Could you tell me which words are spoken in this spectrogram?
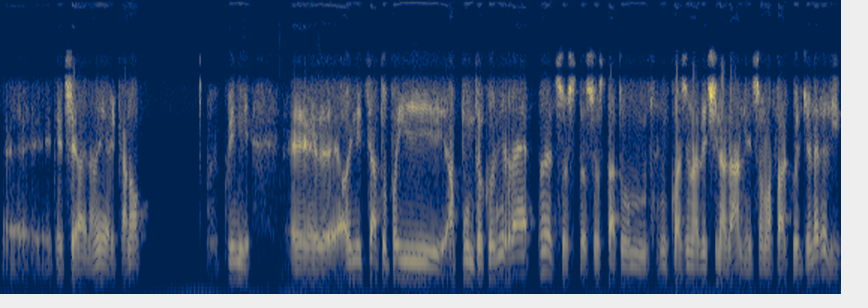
eh, che c'era in America, no? Quindi eh, ho iniziato poi appunto con il rap, sono, sono stato un, quasi una decina d'anni insomma, a fare quel genere lì,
